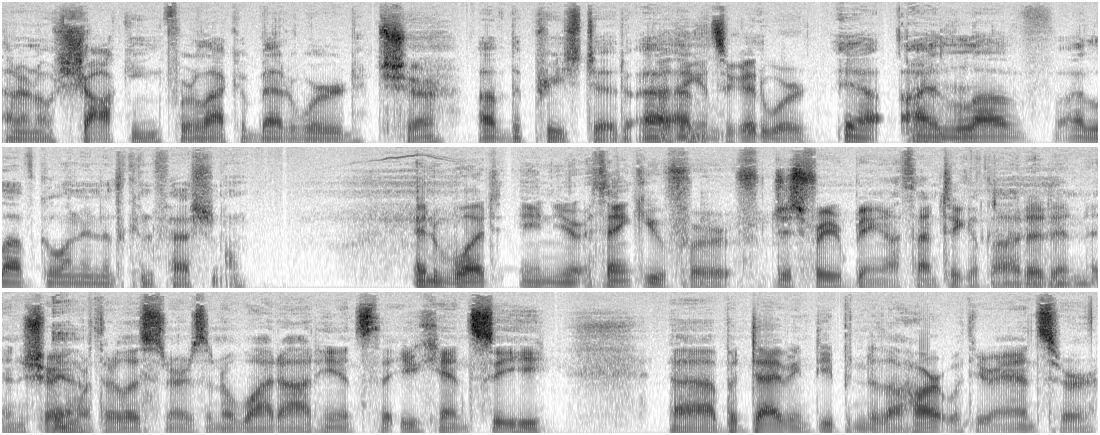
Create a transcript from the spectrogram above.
I don't know shocking, for lack of a better word, Sure. of the priesthood. I think Um, it's a good word. yeah, I love I love going into the confessional. And what in your thank you for, for just for your being authentic about it and, and sharing Yeah. with our listeners and a wide audience that you can't see, uh, but diving deep into the heart with your answer.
